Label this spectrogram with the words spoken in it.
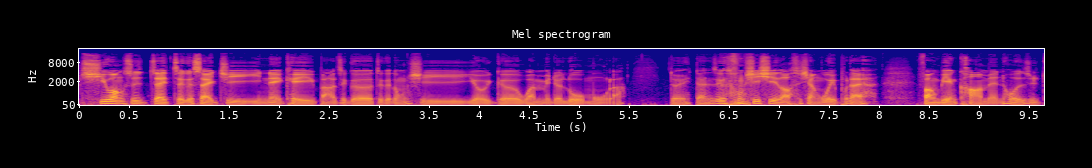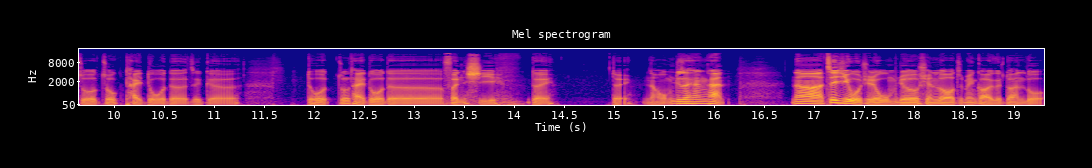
希望是在这个赛季以内可以把这个这个东西有一个完美的落幕啦。对，但是这个东西其实老实讲我也不太方便 comment 或者去做做太多的这个。多做太多的分析，对对，那我们就再看看。那这集我觉得我们就先录到这边告一个段落。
